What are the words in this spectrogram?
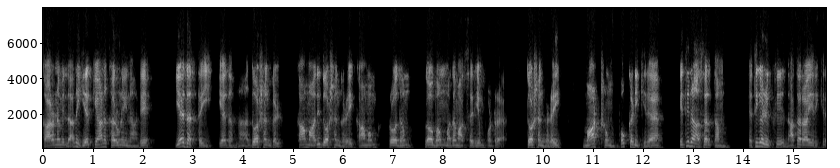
காரணமில்லாத இயற்கையான கருணையினாலே ஏதத்தை ஏதம்னா தோஷங்கள் காமாதி தோஷங்களை காமம் குரோதம் லோபம் மதம் ஆச்சரியம் போன்ற தோஷங்களை மாற்றும் போக்கடிக்கிற எதிராசர் தம் எதிகளுக்கு நாதராயிருக்கிற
